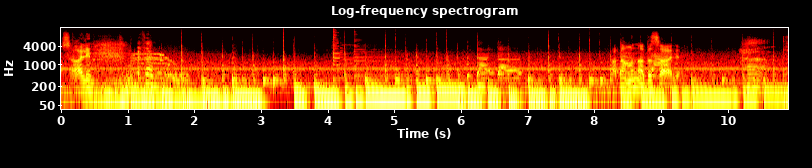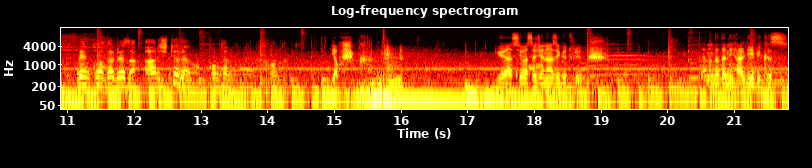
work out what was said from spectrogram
Salim, Efendim? adamın adı Salim. Ha. Benim kulaklar biraz ağır işitiyor da komutanım. Ondan. Yavşak. Güya Sivas'a cenaze götürüyormuş. Yanında da Nihal diye bir kız.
